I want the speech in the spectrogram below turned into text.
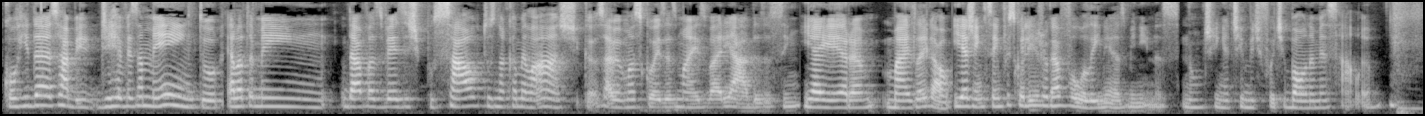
corrida, sabe, de revezamento. Ela também dava, às vezes, tipo, saltos na cama elástica, sabe? Umas coisas mais variadas, assim. E aí era mais legal. E a gente sempre escolhia jogar vôlei, né, as meninas. Não tinha time de futebol na minha sala.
